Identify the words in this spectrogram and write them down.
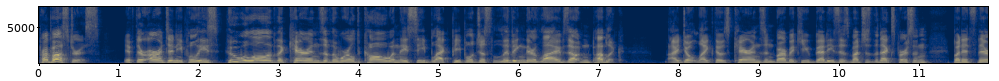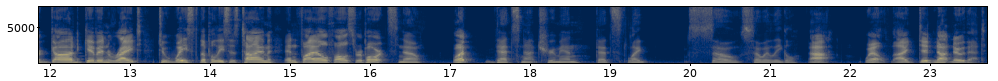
Preposterous! If there aren't any police, who will all of the Karens of the world call when they see black people just living their lives out in public? I don't like those Karens and barbecue Bettys as much as the next person, but it's their God given right to waste the police's time and file false reports. No, What? that's not true, man. That's like so, so illegal. Ah, well, I did not know that.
